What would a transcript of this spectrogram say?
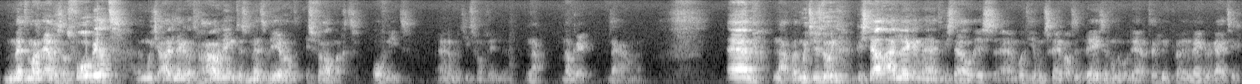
Met de Mount Everest als voorbeeld moet je uitleggen dat de verhouding tussen mens en wereld is veranderd, of niet. En daar moet je iets van vinden. Nou, oké, daar gaan we. Um, nou, wat moet je dus doen? Gestel uitleggen. Het gestel is, uh, wordt hier omschreven als het wezen van de moderne techniek, waarin de werkelijkheid zich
